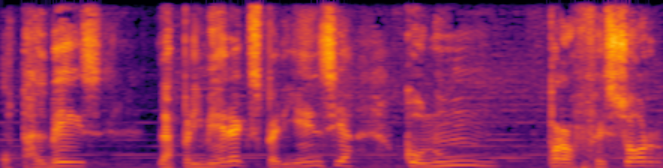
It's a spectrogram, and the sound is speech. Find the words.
O tal vez la primera experiencia con un profesor,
